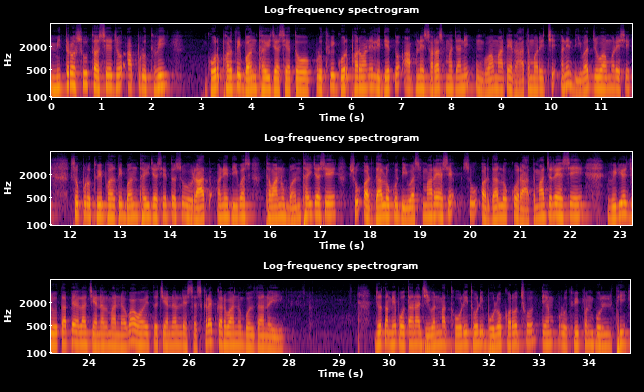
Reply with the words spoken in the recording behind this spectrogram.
મિત્રો, શું થશે જો આ પૃથ્વી ગોળ ફરતી બંધ થઈ જશે? તો પૃથ્વી ગોળ ફરવાને લીધે તો આપણે સરસ મજાની ઊંઘવા માટે રાત મળે છે અને દિવસ જોવા મળે છે. શું પૃથ્વી ફરતી બંધ થઈ જશે? તો શું રાત અને દિવસ થવાનું બંધ થઈ જશે? શું અડધા લોકો દિવસમાં રહેશે? શું અડધા લોકો રાતમાં જ રહેશે? વીડિયો જોતા પહેલાં ચેનલમાં નવા હોય તો ચેનલને સબસ્ક્રાઈબ કરવાનું ભૂલતા નહીં. જો તમે પોતાના જીવનમાં થોડી થોડી ભૂલો કરો છો, તેમ પૃથ્વી પણ ભૂલથી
